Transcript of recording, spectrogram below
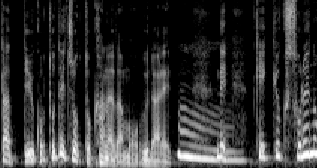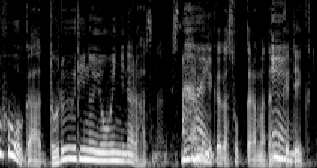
たっていうことで、ちょっとカナダも売られ、で結局、それの方がドル売りの要因になるはずなんですね、はい、アメリカがそこからまた抜けていく、えー、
